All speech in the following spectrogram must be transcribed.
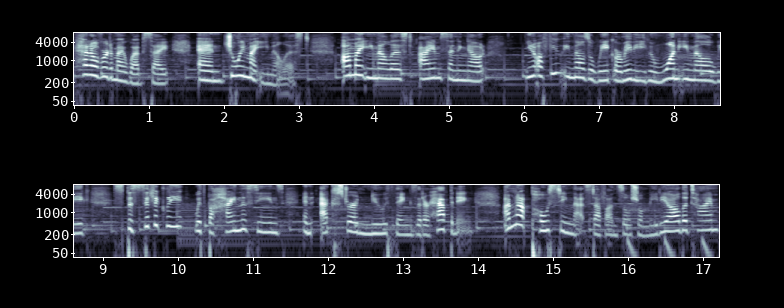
head over to my website and join my email list. On my email list, I am sending out you know, a few emails a week or maybe even one email a week, specifically with behind the scenes and extra new things that are happening. I'm not posting that stuff on social media all the time.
